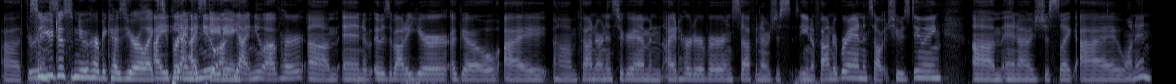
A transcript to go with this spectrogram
uh, through So you just knew her because you're like super yeah, into I knew, uh, skating. yeah, I knew of her. Um, and it was about a year ago. I um, found her on Instagram, and I had heard of her and stuff. And I was just, you know, found her brand and saw what she was doing. Um, and I was just like, I want in.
